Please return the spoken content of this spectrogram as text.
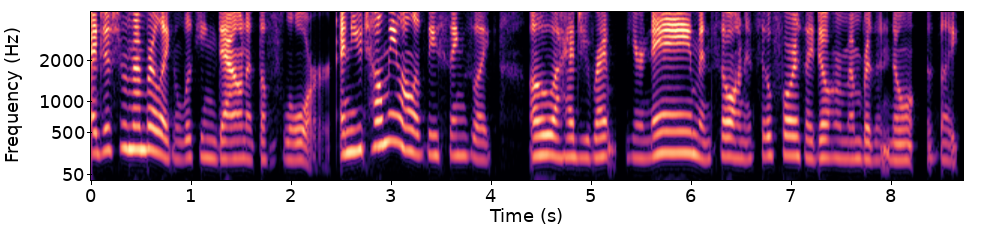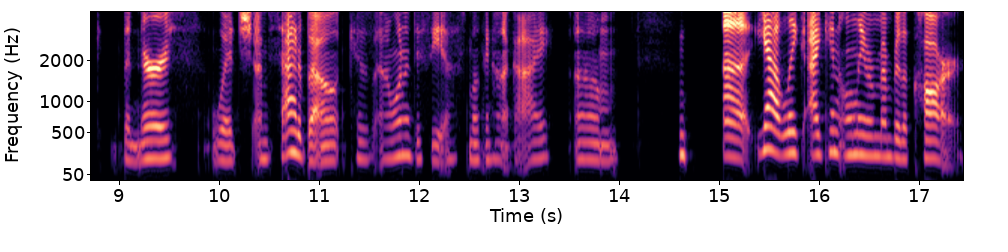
I just remember like looking down at the floor. And you tell me all of these things like, "Oh, I had you write your name and so on and so forth." I don't remember the no like the nurse, which I'm sad about cuz I wanted to see a smoking hot guy. Um uh yeah, like I can only remember the car.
